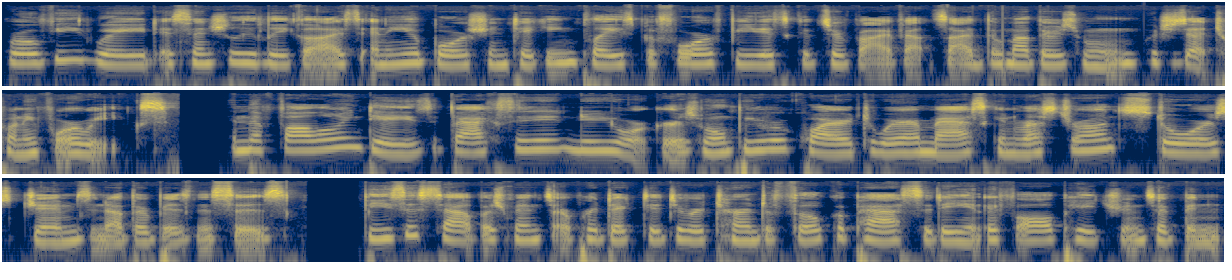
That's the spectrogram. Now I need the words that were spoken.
Roe v. Wade essentially legalized any abortion taking place before a fetus could survive outside the mother's womb, which is at 24 weeks. In the following days, vaccinated New Yorkers won't be required to wear a mask in restaurants, stores, gyms, and other businesses. These establishments are predicted to return to full capacity if all patrons have been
